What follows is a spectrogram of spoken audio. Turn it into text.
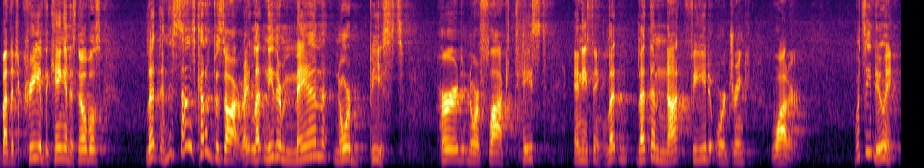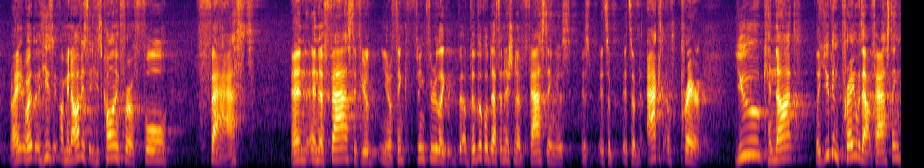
by the decree of the king and his nobles. Let, and this sounds kind of bizarre, right? Let neither man nor beast, herd nor flock taste anything. Let, let them not feed or drink water. What's he doing, right? He's, I mean, obviously, he's calling for a full fast. And, and a fast, if you you know, think, think through like a biblical definition of fasting is, is it's, a, it's an act of prayer. You cannot, like you can pray without fasting.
